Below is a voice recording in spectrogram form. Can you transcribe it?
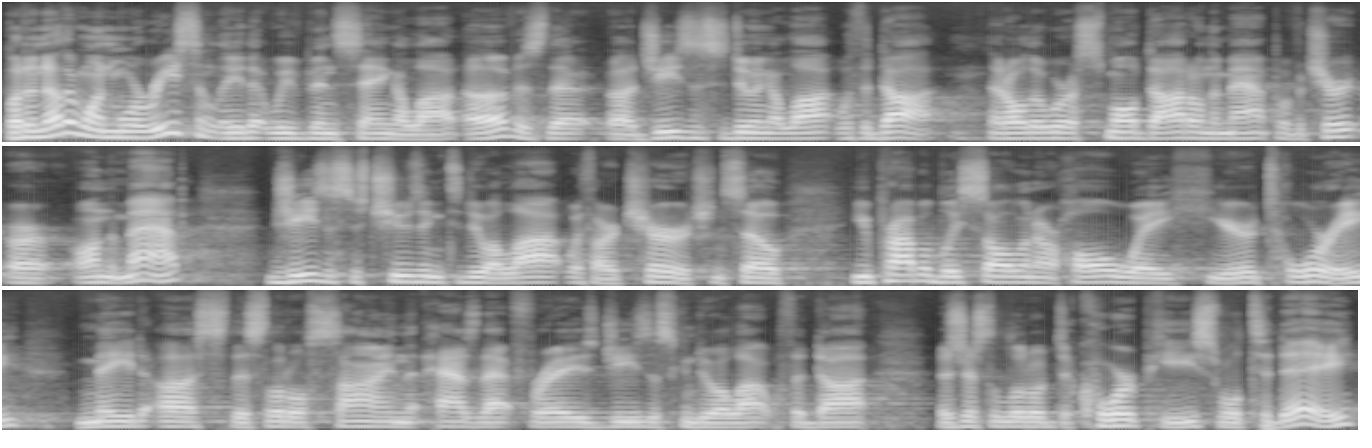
But another one more recently that we've been saying a lot of is that uh, Jesus is doing a lot with a dot. That although we're a small dot on the map of a church or on the map, Jesus is choosing to do a lot with our church. And so you probably saw in our hallway here, Tori made us this little sign that has that phrase, Jesus can do a lot with a dot, as just a little decor piece. Well, today,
